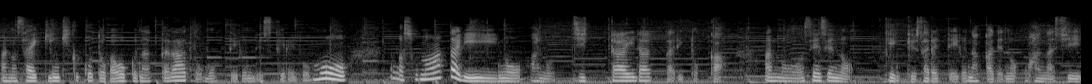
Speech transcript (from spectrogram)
あの最近聞くことが多くなったなと思ってるんですけれどもなんかそのあたりのあの実態だったりとかあの先生の研究されている中でのお話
